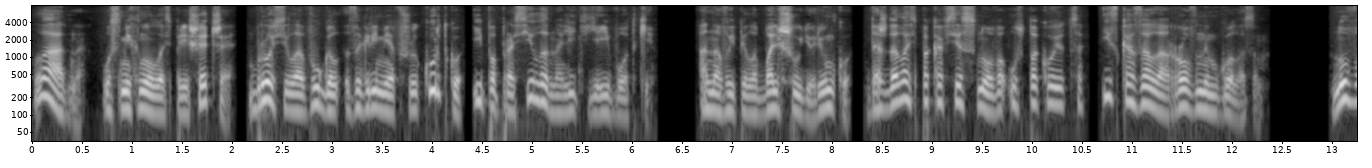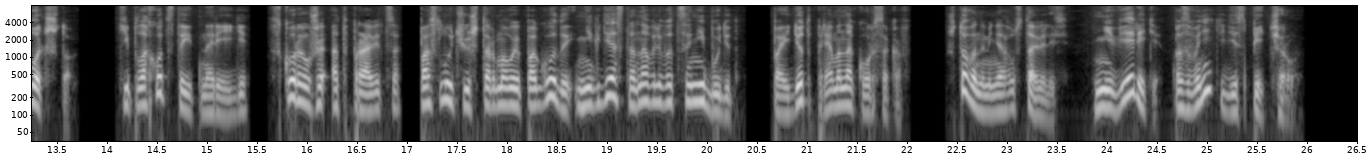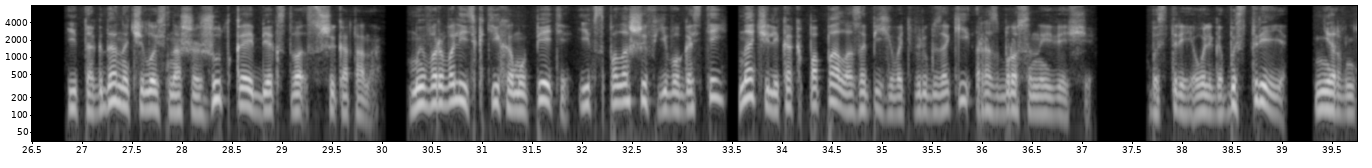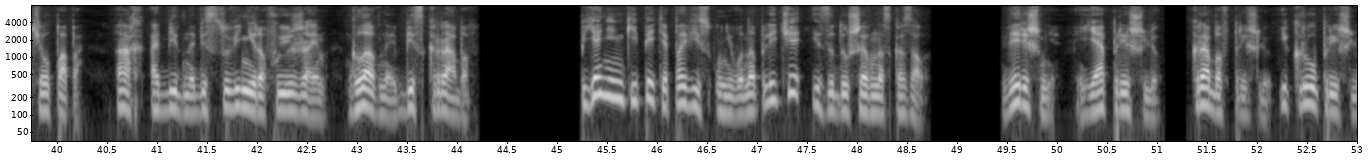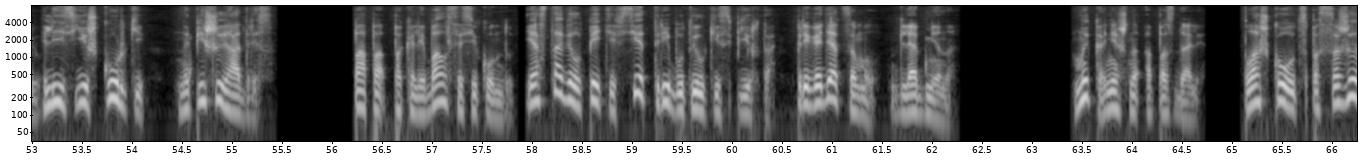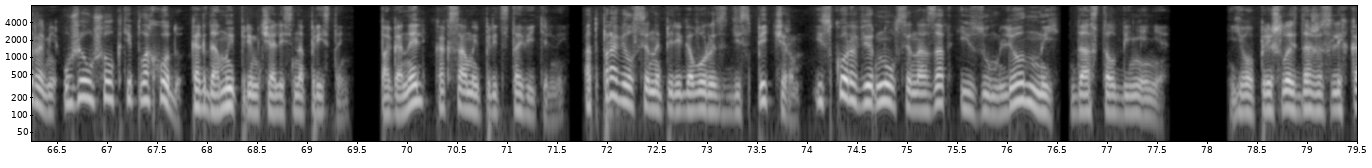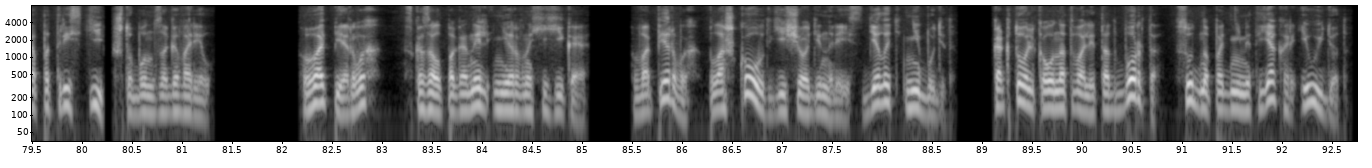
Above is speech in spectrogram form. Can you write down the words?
«Ладно», — усмехнулась пришедшая, бросила в угол загремевшую куртку и попросила налить ей водки. Она выпила большую рюмку, дождалась, пока все снова успокоятся, и сказала ровным голосом. «Ну вот что, теплоход стоит на рейде, Скоро уже отправится, по случаю штормовой погоды нигде останавливаться не будет, пойдет прямо на Корсаков. Что вы на меня уставились? Не верите? Позвоните диспетчеру. И тогда началось наше жуткое бегство с Шикотана. Мы ворвались к тихому Пете и, всполошив его гостей, начали как попало запихивать в рюкзаки разбросанные вещи. «Быстрее, Ольга, быстрее!» — нервничал папа. «Ах, обидно, без сувениров уезжаем. Главное, без крабов. Пьяненький Петя повис у него на плече и задушевно сказал. «Веришь мне? Я пришлю. Крабов пришлю, икру пришлю, лисьи шкурки. Напиши адрес». Папа поколебался секунду и оставил Пете все три бутылки спирта. Пригодятся, мол, для обмена. Мы, конечно, опоздали. Плашкоут с пассажирами уже ушел к теплоходу, когда мы примчались на пристань. Паганель, как самый представительный, отправился на переговоры с диспетчером и скоро вернулся назад изумленный до остолбенения. Его пришлось даже слегка потрясти, чтобы он заговорил. «Во-первых», — сказал Паганель, нервно хихикая, «во-первых, Плашкоут еще один рейс делать не будет. Как только он отвалит от борта, судно поднимет якорь и уйдет.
